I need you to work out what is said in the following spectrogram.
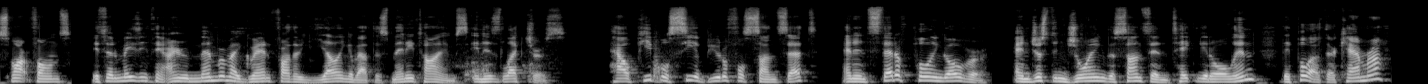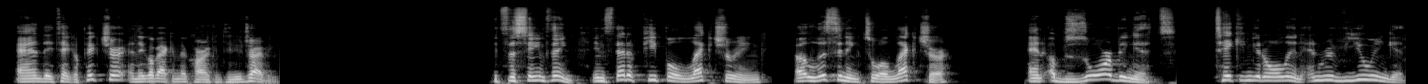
smartphones. It's an amazing thing. I remember my grandfather yelling about this many times in his lectures how people see a beautiful sunset and instead of pulling over and just enjoying the sunset and taking it all in, they pull out their camera and they take a picture and they go back in their car and continue driving. It's the same thing. Instead of people lecturing, uh, listening to a lecture and absorbing it, taking it all in and reviewing it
